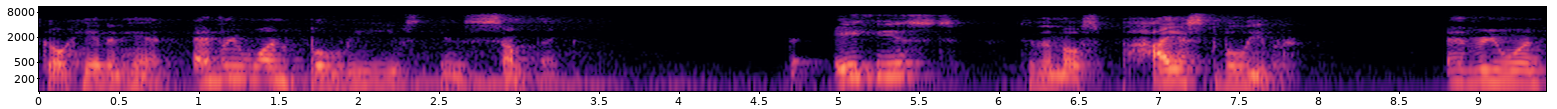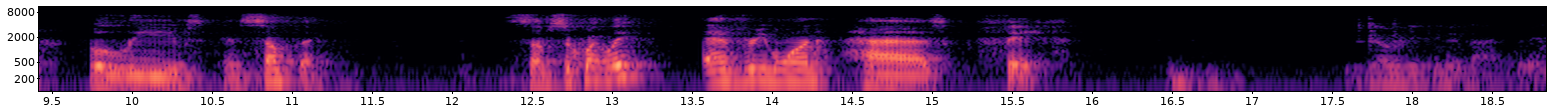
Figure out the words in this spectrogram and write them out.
go hand in hand. Everyone believes in something. The atheist to the most pious believer, everyone believes in something. Subsequently, everyone has faith. Nobody can deny faith.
